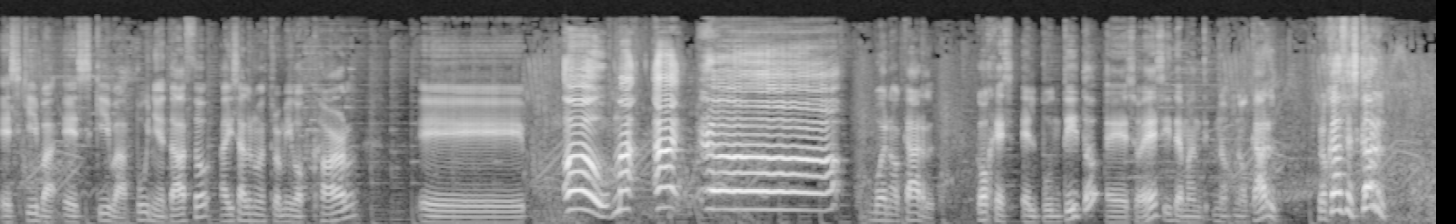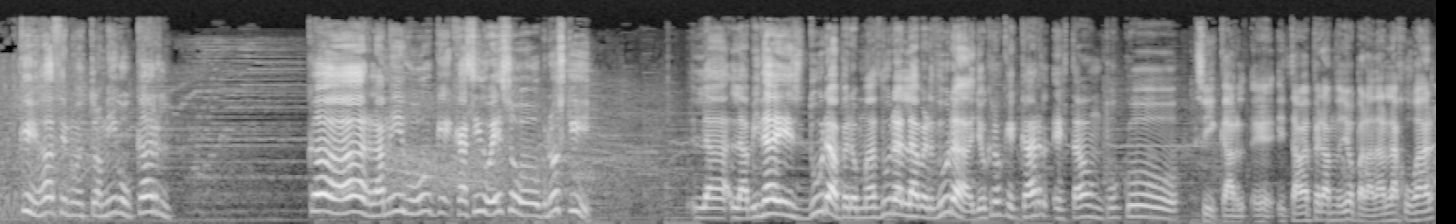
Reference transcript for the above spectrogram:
esquiva, esquiva, puñetazo. Ahí sale nuestro amigo Carl. Eh... ¡Oh! Ma Bueno, Carl, coges el puntito. Eso es. Y te mantienes... No, no, Carl. ¿Pero qué haces, Carl? ¿Qué hace nuestro amigo Carl? Carl, amigo, ¿qué, ha sido eso, broski? La, vida es dura, pero más dura es la verdura. Yo creo que Carl estaba un poco... Sí, Carl, eh, estaba esperando yo para darle a jugar.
